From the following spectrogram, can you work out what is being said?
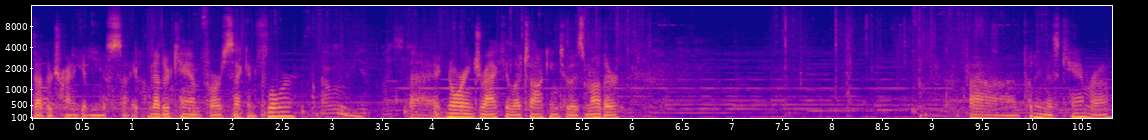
that they're trying to get into site. Another cam for second floor, uh, ignoring Dracula talking to his mother. Uh, putting this camera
